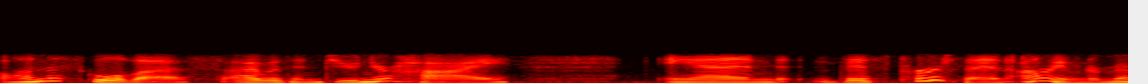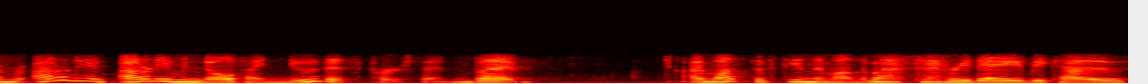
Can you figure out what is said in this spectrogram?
on the school bus. I was in junior high, and this person I don't even remember. I don't even I don't even know if I knew this person, but I must have seen them on the bus every day because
